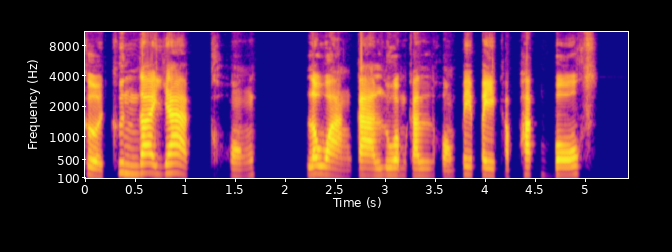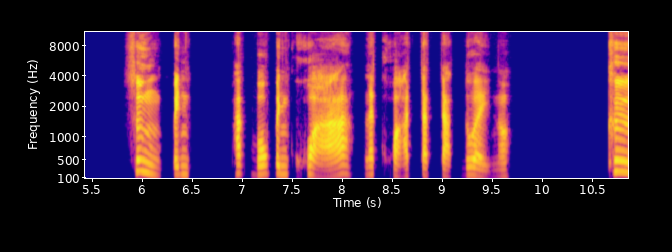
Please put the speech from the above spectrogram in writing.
เกิดขึ้นได้ยากของระหว่างการรวมกันของเปเปกับพักโบกส์ซึ่งเป็นพักโบกเป็นขวาและขวาจัดๆด้วยเนาะคือ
